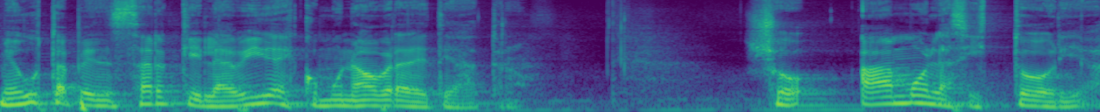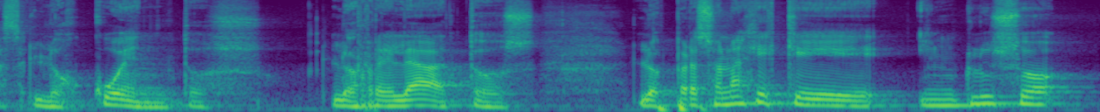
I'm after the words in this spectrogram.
Me gusta pensar que la vida es como una obra de teatro. Yo amo las historias, los cuentos, los relatos, los personajes que incluso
